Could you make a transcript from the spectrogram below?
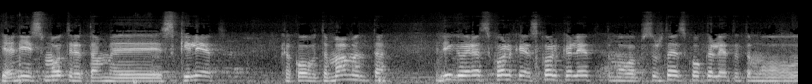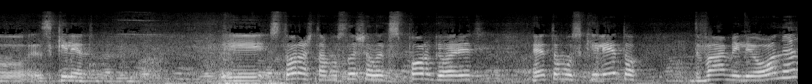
и они смотрят там э, скелет какого-то мамонта, они говорят, сколько, сколько лет этому, обсуждают, сколько лет этому скелету. И сторож там услышал их спор, говорит, этому скелету 2 миллиона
